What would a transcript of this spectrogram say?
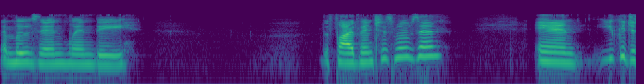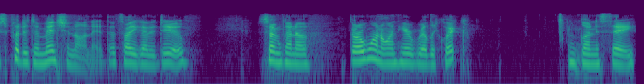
that moves in when the the five inches moves in. And you could just put a dimension on it. That's all you got to do. So I'm gonna throw one on here really quick. I'm going to say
